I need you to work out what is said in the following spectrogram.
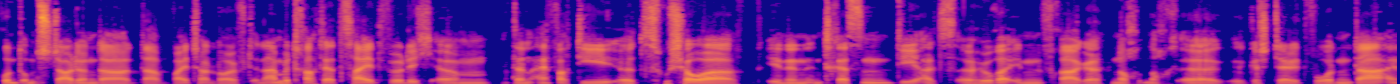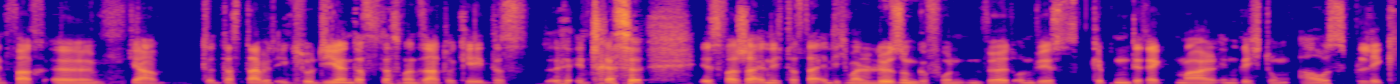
rund ums Stadion da, da weiterläuft. In Anbetracht der Zeit würde ich ähm, dann einfach die äh, ZuschauerInnen-Interessen, die als äh, HörerInnen-Frage noch, noch äh, gestellt wurden, da einfach äh, ja, das damit inkludieren, dass, dass man sagt, okay, das Interesse ist wahrscheinlich, dass da endlich mal eine Lösung gefunden wird und wir skippen direkt mal in Richtung Ausblick.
